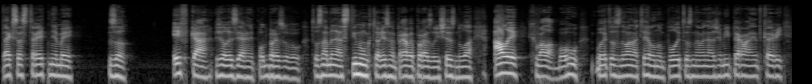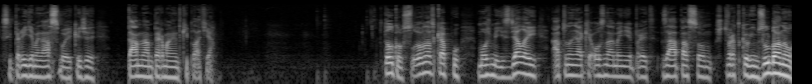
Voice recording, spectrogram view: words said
tak sa stretneme s FK Železiarne pod Brezovou. To znamená s týmom, ktorý sme práve porazili 6-0, ale chvala Bohu, bude to znova na tehelnom poli, to znamená, že my permanentkári si prídeme na svoje, keďže tam nám permanentky platia. Toľko Slovnav Cupu, môžeme ísť ďalej a to na nejaké oznámenie pred zápasom štvrtkovým s Lubanou,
